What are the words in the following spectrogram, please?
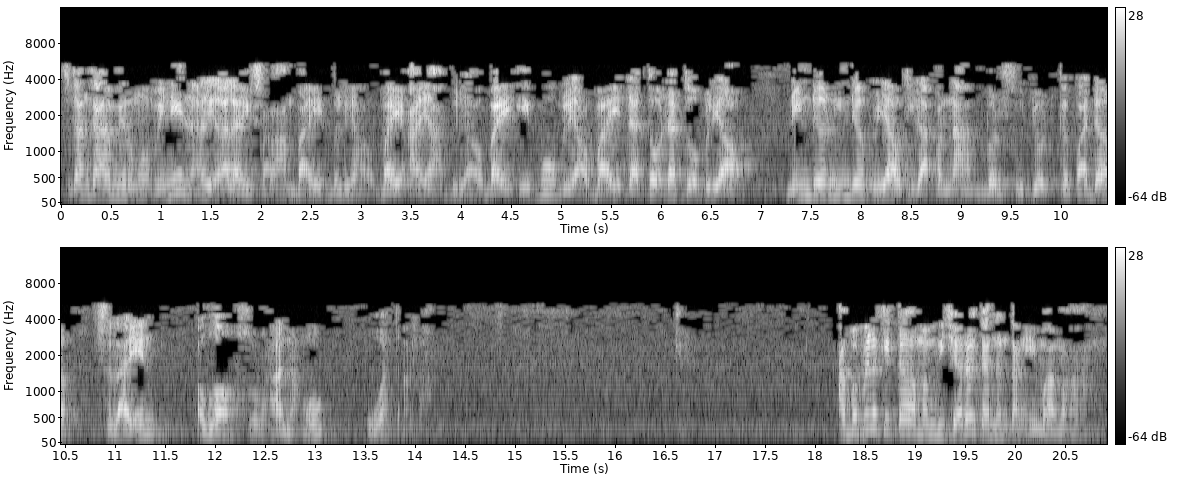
Sedangkan Amir Mukminin Ali alaihi salam baik beliau, baik ayah beliau, baik ibu beliau, baik datuk-datuk beliau. Ninda-ninda beliau tidak pernah bersujud kepada selain Allah Subhanahu wa taala. Apabila kita membicarakan tentang imamah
